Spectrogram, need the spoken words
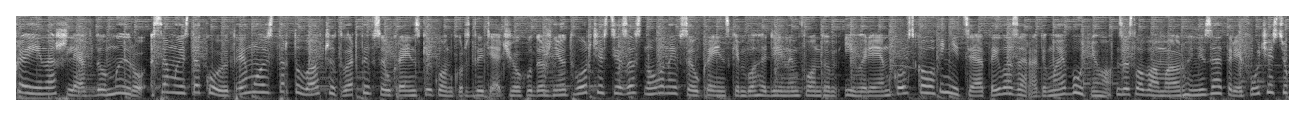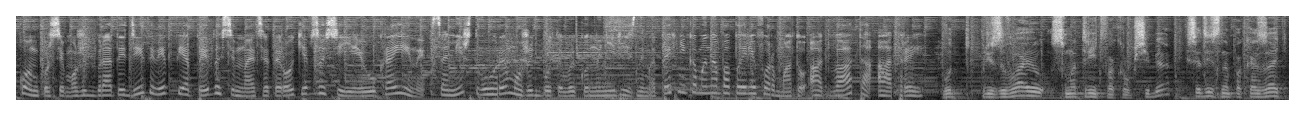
Україна шлях до миру. Саме із такою темою стартував четвертий всеукраїнський конкурс дитячої художньої творчості, заснований всеукраїнським благодійним фондом Ігоря Янковського. Ініціатива заради майбутнього. За словами організаторів, участь у конкурсі можуть брати діти від 5 до 17 років з усієї України. Самі ж твори можуть бути виконані різними техніками на папері формату А2 та А3. Вот призываю смотреть вокруг себя и, соответственно, показать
